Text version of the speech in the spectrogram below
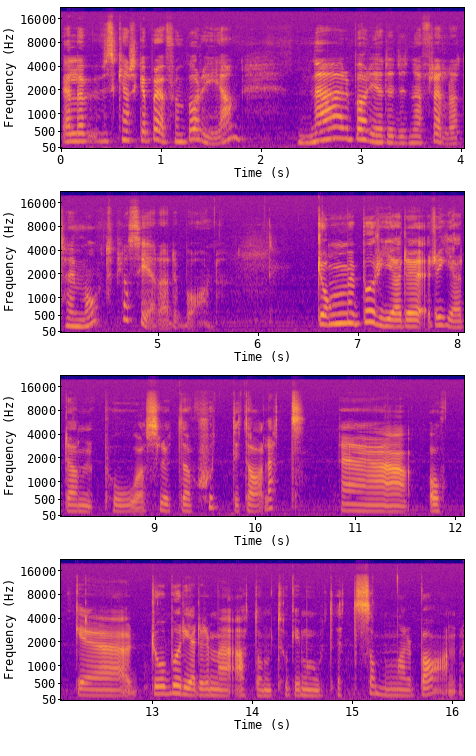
eller vi kanske ska börja från början. När började dina föräldrar ta emot placerade barn? De började redan på slutet av 70-talet. Eh, och eh, då började det med att de tog emot ett sommarbarn.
